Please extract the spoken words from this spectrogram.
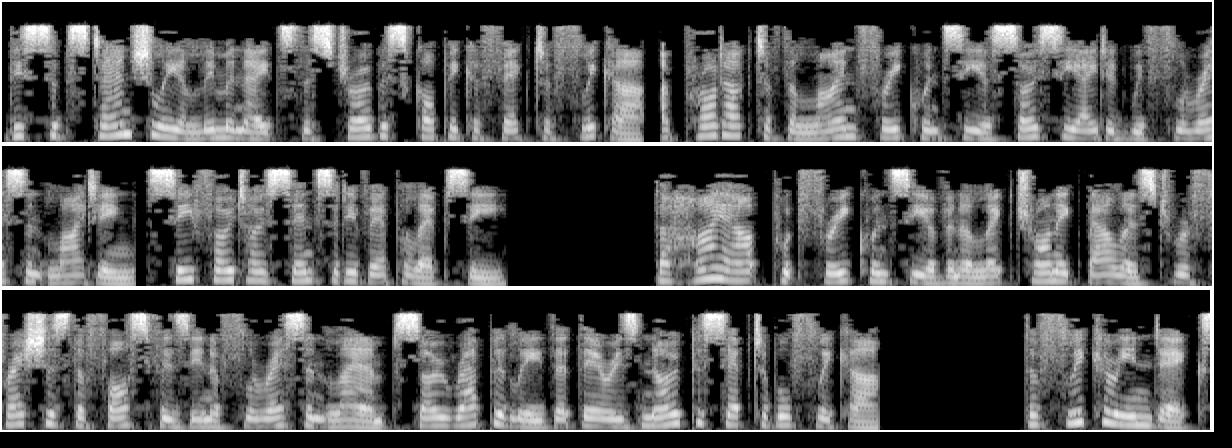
This substantially eliminates the stroboscopic effect of flicker, a product of the line frequency associated with fluorescent lighting see photosensitive epilepsy. The high output frequency of an electronic ballast refreshes the phosphors in a fluorescent lamp so rapidly that there is no perceptible flicker. The flicker index,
